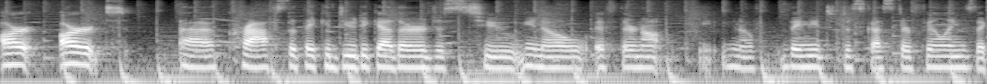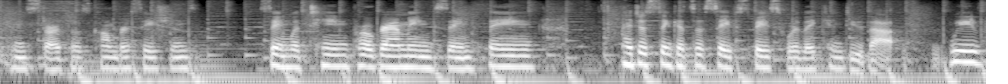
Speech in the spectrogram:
art, art uh, crafts that they could do together just to, you know, if they're not, you know, they need to discuss their feelings, they can start those conversations. Same with teen programming, same thing. I just think it's a safe space where they can do that. We've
